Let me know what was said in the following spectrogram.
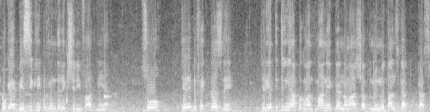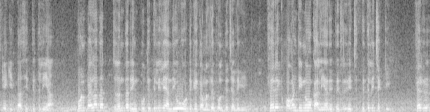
ਕਿਉਂਕਿ ਬੇਸਿਕਲੀ ਪਰਮਿੰਦਰ ਇੱਕ ਸ਼ਰੀਫ ਆਦਮੀ ਹੈ ਸੋ ਜਿਹੜੇ ਡਿਫੈਕਟਰਸ ਨੇ ਜਿਹੜੀਆਂ ਤਿਤਲੀਆਂ ਭਗਵੰਤ ਮਾਨ ਨੇ ਇੱਕ ਨਵਾਂ ਸ਼ਬਦ ਮੈਨੂੰ ਤੰਜ ਕਰ ਕੱਸ ਕੇ ਕੀਤਾ ਸੀ ਤਿਤਲੀਆਂ। ਹੁਣ ਪਹਿਲਾਂ ਤਾਂ ਜਲੰਧਰ ਰਿੰਕੂ ਤਿਤਲੀ ਲਿਆਂਦੀ, ਉਹ ਉੱਡ ਕੇ ਕਮਲ ਦੇ ਫੁੱਲ ਤੇ ਚਲੀ ਗਈ। ਫਿਰ ਇੱਕ ਪਵਨ ਟੀਨੋ ਅਕਾਲੀਆਂ ਦੀ ਤਿਤਲੀ ਤਿਤਲੀ ਚੱਕੀ। ਫਿਰ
